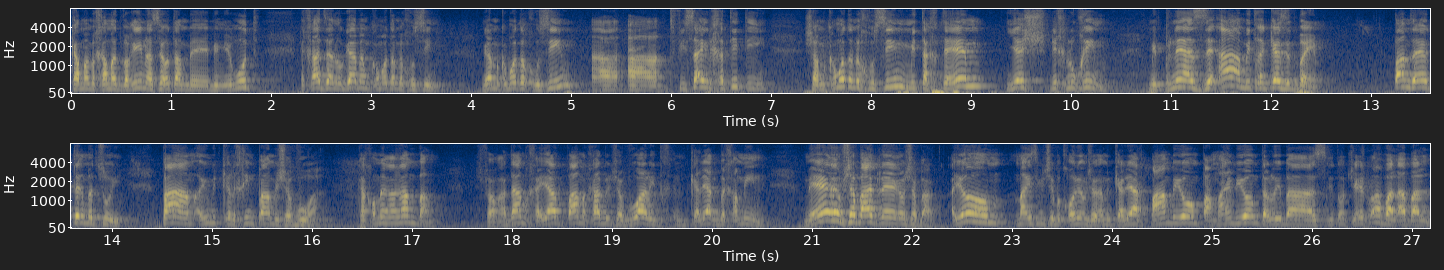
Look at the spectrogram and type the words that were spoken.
כמה וכמה דברים, נעשה אותם במהירות. אחד זה הנוגע במקומות המכוסים. גם במקומות המכוסים, התפיסה ההלכתית היא שהמקומות המכוסים, מתחתיהם יש לכלוכים, מפני הזיעה המתרכזת בהם. פעם זה היה יותר מצוי. פעם היו מתקלחים פעם בשבוע. כך אומר הרמב"ם. שאדם חייב פעם אחת בשבוע להתקלח בחמין. מערב שבת לערב שבת. היום, מה עושים שבכל יום שאדם מתקלח פעם ביום, פעמיים ביום, תלוי בשריטות שיש לו, אבל, אבל,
